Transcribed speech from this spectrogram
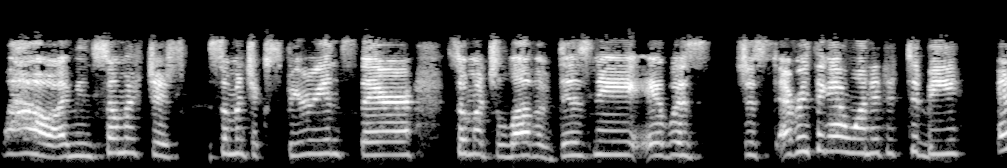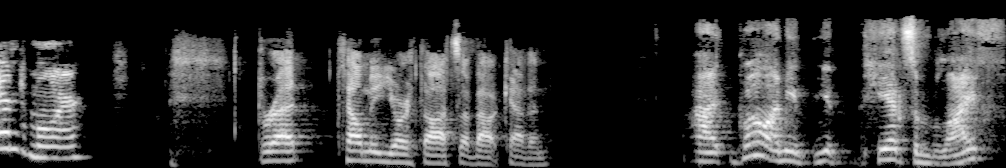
wow, I mean so much just so much experience there, so much love of Disney. It was just everything I wanted it to be and more. Brett, tell me your thoughts about Kevin. Uh, well, I mean, he had some life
